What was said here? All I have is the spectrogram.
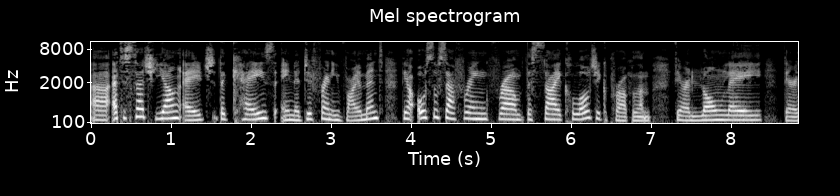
uh, at such young age, the kids in a different environment, they are also suffering from the psychological problem. They are lonely, they're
